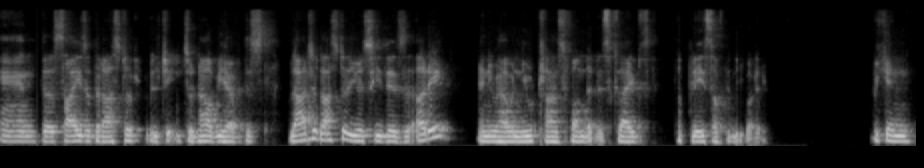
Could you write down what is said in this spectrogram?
and the size of the raster will change. So now we have this larger raster, you see there's an array and you have a new transform that describes the place of the new array. We can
